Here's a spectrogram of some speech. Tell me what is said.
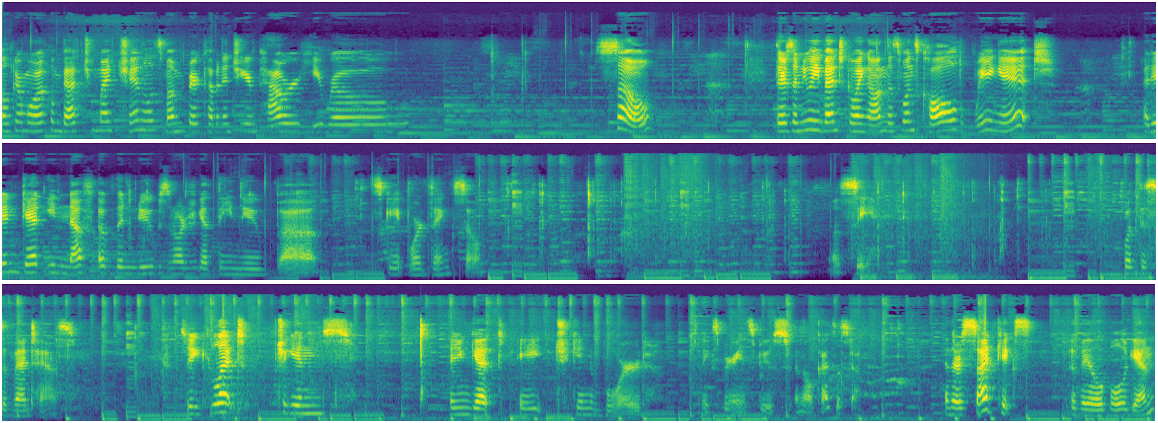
welcome, welcome back to my channel. It's Mama Bear Covenant your Power Hero. So, there's a new event going on. This one's called Wing It. I didn't get enough of the noobs in order to get the noob uh, skateboard thing, so let's see what this event has. So you collect chickens and you can get a chicken board, an experience boost, and all kinds of stuff. And there's sidekicks available again.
